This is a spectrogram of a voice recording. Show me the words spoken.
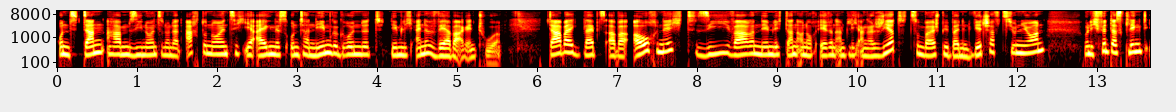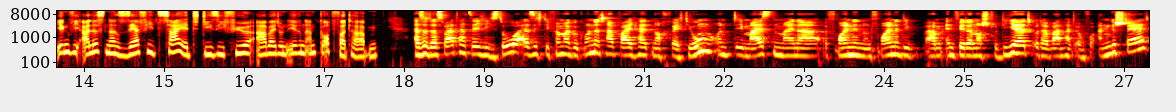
Und dann haben sie 1998 ihr eigenes Unternehmen gegründet, nämlich eine Werbeagentur. Dabei bleibt es aber auch nicht. Sie waren nämlich dann auch noch ehrenamtlich engagiert, zum Beispiel bei den Wirtschaftsjunioren. Und ich finde, das klingt irgendwie alles nach sehr viel Zeit, die Sie für Arbeit und Ehrenamt geopfert haben. Also das war tatsächlich so, als ich die Firma gegründet habe, war ich halt noch recht jung und die meisten meiner Freundinnen und Freunde, die haben entweder noch studiert oder waren halt irgendwo angestellt.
